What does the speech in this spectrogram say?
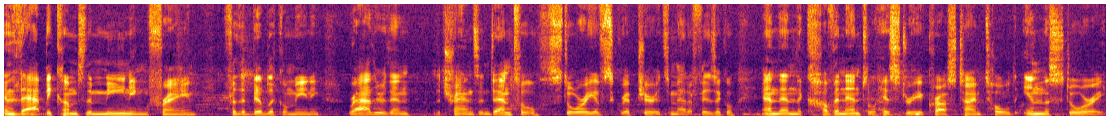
And that becomes the meaning frame for the biblical meaning rather than the transcendental story of Scripture, it's metaphysical, and then the covenantal history across time told in the story.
